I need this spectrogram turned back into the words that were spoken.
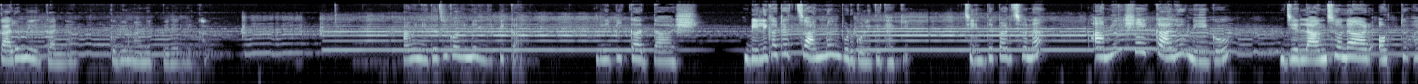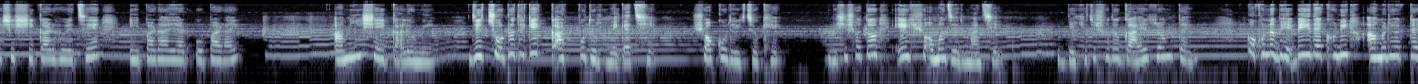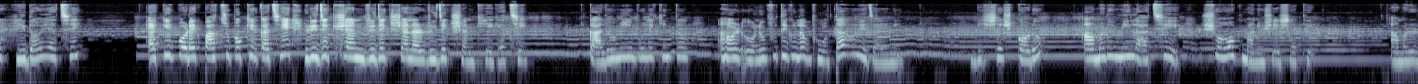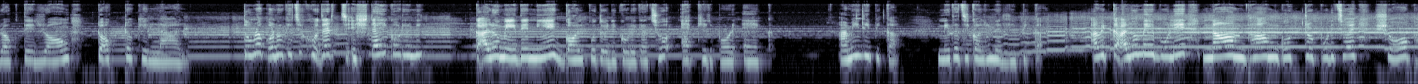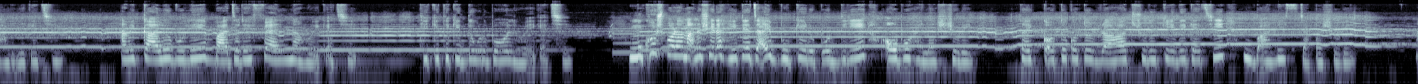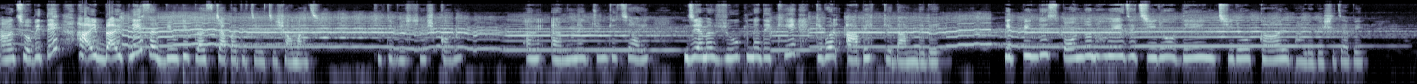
কালো মেয়ের কান্না, কবি মানিক বেরের লেখা। আমি নেতাজি কলোনির লিপিকা লিপিকা দাস। বেলিঘাটার চার নম্বর গলিতে থাকি। চিনতে পারছ না? আমি সেই কালো মেয়ে গো, যে লাঞ্ছনা আর অট্টহাসির শিকার হয়েছে এই পাড়ায় আর ও পাড়ায় আমি সেই কালো মেয়ে। যে ছোট থেকে কাঠপুতুল হয়ে গেছে, সকলের চোখে, বিশেষত এই সমাজের মাঝে। দেখেছ শুধু গায়ের রংটাই? কখনো ভেবেই দেখনি আমারও একটা হৃদয় আছে? একের পর এক পাত্রপক্ষের কাছে রিজেকশন রিজেকশন আর রিজেকশন খেয়ে গেছি। কালো মেয়ে বলে কিন্তু আমার অনুভূতিগুলো ভোঁতা হয়ে যায়নি। বিশ্বাস করো, আমারও মিল আছে সব মানুষের সাথে। আমারও রক্তের রং টকটকে লাল। তোমরা কোনো কিছু খোঁজার চেষ্টাই করনি। কালো মেয়েদের নিয়ে গল্প তৈরি করে গেছো একের পর এক। আমি লিপিকা, নেতাজি কলোনের লিপিকা। আমি কালো মেয়ে বলে নাম, ধাম, গোত্র, পরিচয় সব হারিয়ে গেছি। আমি কালো বলে বাজারে ফেলনা হয়ে গেছি। থেকে থেকে দুর্বল হয়ে গেছি। মুখোশ পরা মানুষেরা হেঁটে যায় বুকের ওপর দিয়ে অবহেলার সুরে। তাই কত কত রাত শুধু কেঁদে গেছি বালিশ চাপা সুরে। আমার ছবিতে হাই ব্রাইটনেস আর বিউটি প্লাস চাপাতে চেয়েছে সমাজ। কিন্তু বিশ্বাস করো, আমি এমন একজনকে চাই যে আমার রূপ না দেখে কেবল আবেগকে দাম দেবে। হৃৎপিণ্ডে স্পন্দন হয়ে যে চিরদিন, চিরকাল ভালোবেসে যাবে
